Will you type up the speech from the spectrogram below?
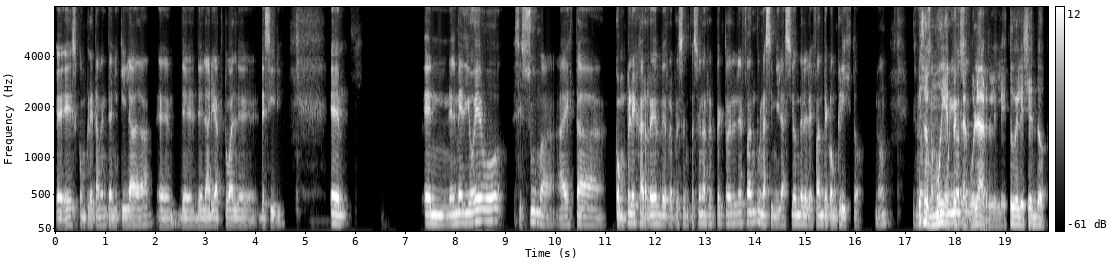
eh, es completamente aniquilada del área actual de, Siria. Eh, en el medioevo se suma a esta compleja red de representaciones respecto del elefante una asimilación del elefante con Cristo. Eso es muy, espectacular. Estuve leyendo,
